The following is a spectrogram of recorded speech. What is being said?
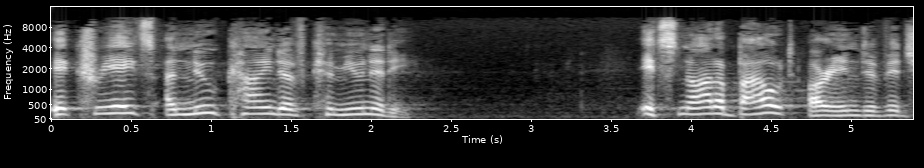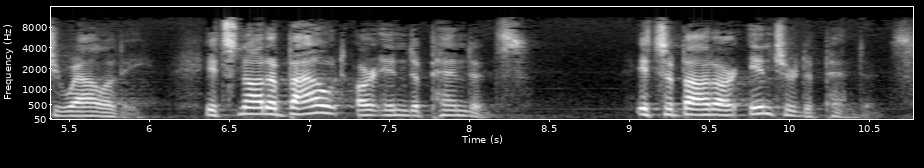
It creates a new kind of community. It's not about our individuality. It's not about our independence. It's about our interdependence.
